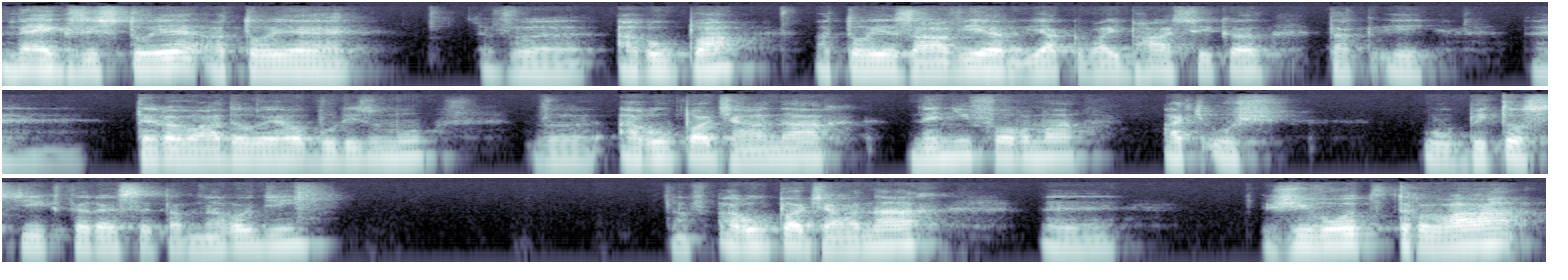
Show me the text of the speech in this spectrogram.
neexistuje a to je v Arupa a to je závěr jak Vaibhasika, tak i eh, teravádového buddhismu. V Arupa džánách není forma, ať už u bytostí, které se tam narodí. A v Arupa džánách eh, život trvá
